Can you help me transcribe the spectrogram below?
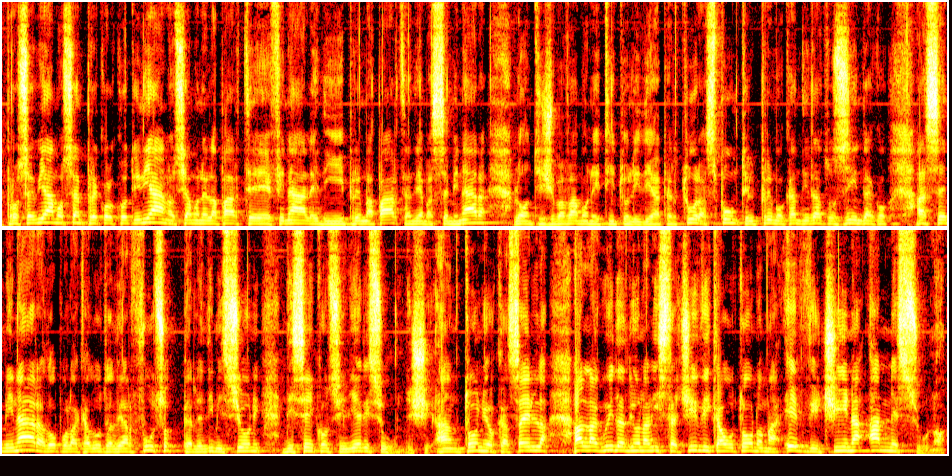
Proseguiamo sempre col quotidiano, siamo nella parte finale di prima parte, andiamo a Seminara, lo anticipavamo nei titoli di apertura, spunto il primo candidato sindaco a Seminara dopo la caduta di Arfuso per le dimissioni di sei consiglieri su 11. Antonio Casella alla guida di una lista civica autonoma e vicina a nessuno,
